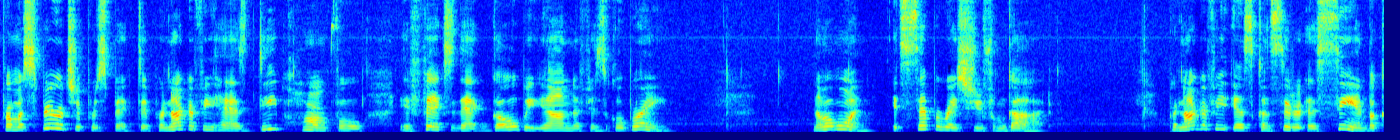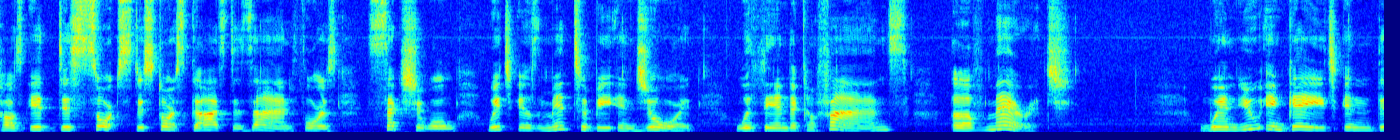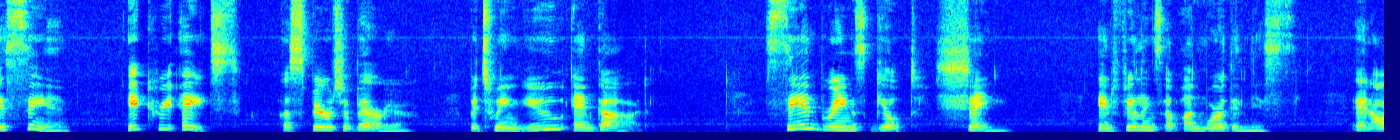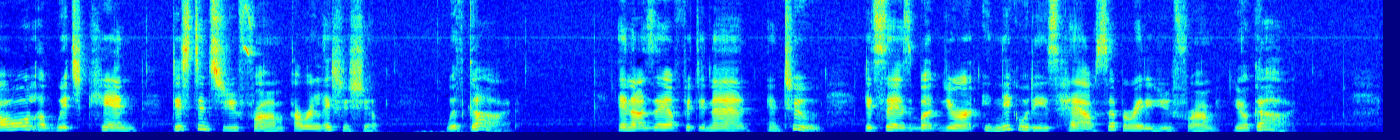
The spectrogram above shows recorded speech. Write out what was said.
from a spiritual perspective, pornography has deep harmful effects that go beyond the physical brain. Number one, it separates you from God. Pornography is considered a sin because it distorts, distorts God's design for sexual, which is meant to be enjoyed within the confines of marriage. When you engage in this sin, it creates a spiritual barrier between you and God. Sin brings guilt, shame, and feelings of unworthiness, and all of which can distance you from a relationship with God. In Isaiah 59 and 2, it says, But your iniquities have separated you from your God.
